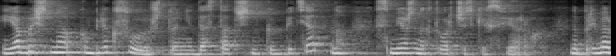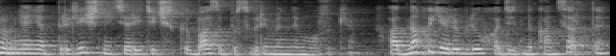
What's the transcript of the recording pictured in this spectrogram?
я обычно комплексую, что недостаточно компетентна в смежных творческих сферах. Например, у меня нет приличной теоретической базы по современной музыке. Однако я люблю ходить на концерты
